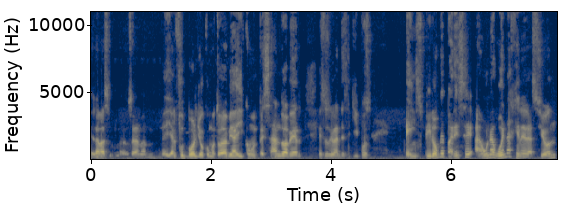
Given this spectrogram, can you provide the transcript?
era más, o sea, veía el fútbol yo como todavía ahí como empezando a ver esos grandes equipos, e inspiró, me parece, a una buena generación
